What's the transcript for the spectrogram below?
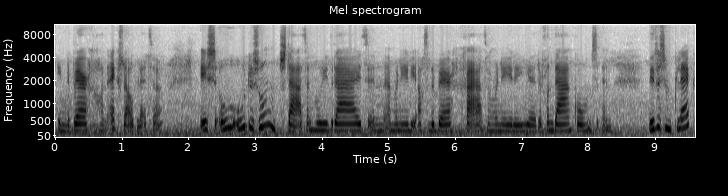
in de bergen gewoon extra op letten, is hoe, hoe de zon staat en hoe die draait en, wanneer die achter de bergen gaat en wanneer die uh, er vandaan komt. En dit is een plek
